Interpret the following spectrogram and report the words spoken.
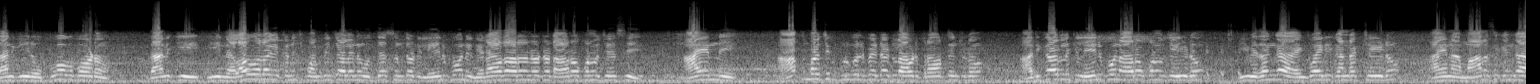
దానికి ఈయన ఒప్పుకోకపోవడం దానికి ఈ నెలగోలా ఇక్కడి నుంచి పంపించాలనే ఉద్దేశంతో లేనిపోని నిరాధారమైనటువంటి ఆరోపణలు చేసి ఆయన్ని ఆత్మహత్యకు పురుగులు పెట్టేట్లు ఆవిడ ప్రవర్తించడం అధికారులకి లేనిపోని ఆరోపణలు చేయడం ఈ విధంగా ఎంక్వైరీ కండక్ట్ చేయడం ఆయన మానసికంగా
